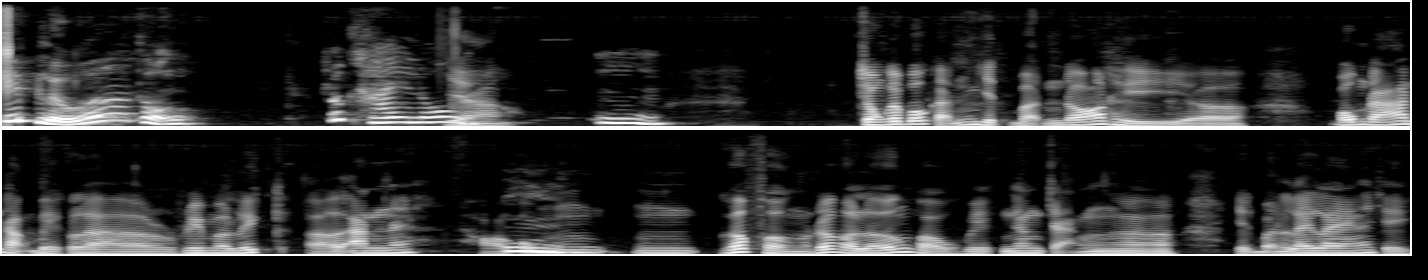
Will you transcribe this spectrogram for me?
tiếp lửa thuận rất hay luôn dạ ừ. trong cái bối cảnh dịch bệnh đó thì uh, bóng đá đặc biệt là Premier League ở Anh ấy họ ừ. cũng góp phần rất là lớn vào việc ngăn chặn uh, dịch bệnh lây lan á chị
